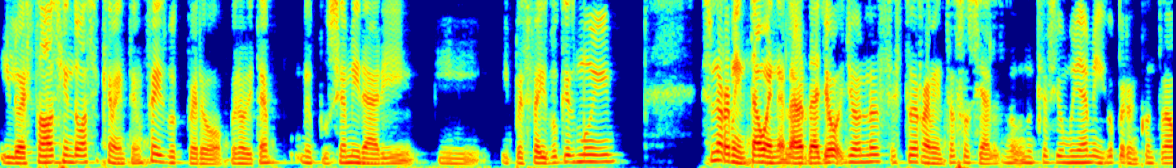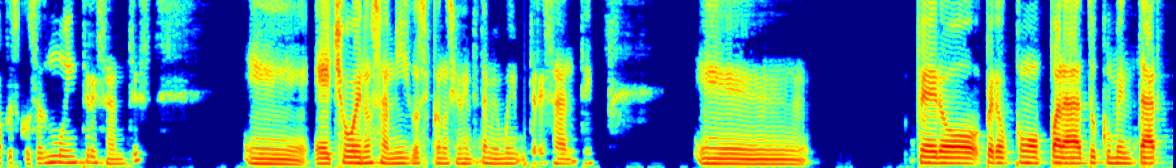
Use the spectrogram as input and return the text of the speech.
Y lo he estado haciendo básicamente en Facebook, pero, pero ahorita me puse a mirar y, y pues Facebook es muy es una herramienta buena, la verdad yo, yo en las estas herramientas sociales nunca he sido muy amigo, pero he encontrado pues cosas muy interesantes. Eh, he hecho buenos amigos, he conocido gente también muy interesante. Eh, pero, pero como para documentar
